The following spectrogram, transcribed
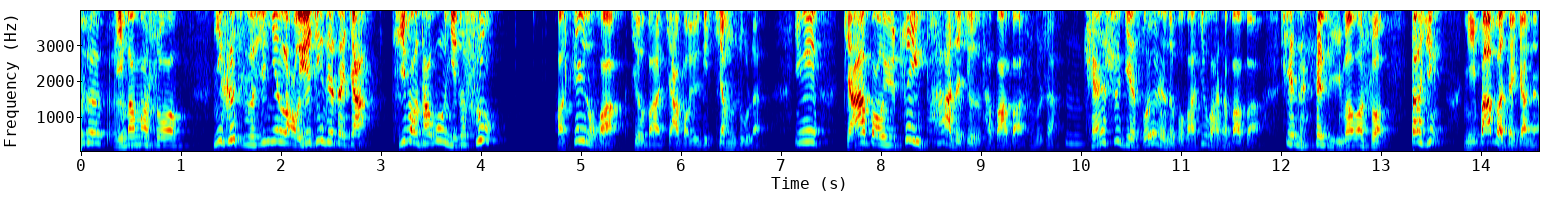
李妈妈说：“你可仔细，你姥爷今天在家，提防他问你的书。”好，这个话就把贾宝玉给僵住了，因为贾宝玉最怕的就是他爸爸，是不是？全世界所有人都不怕，就怕他爸爸。现在李妈妈说：“当心，你爸爸在家呢，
